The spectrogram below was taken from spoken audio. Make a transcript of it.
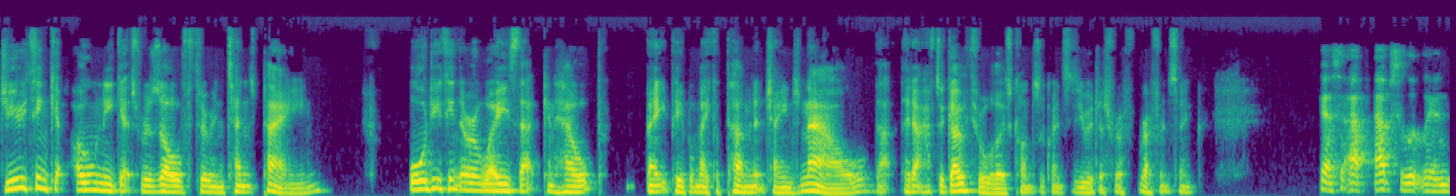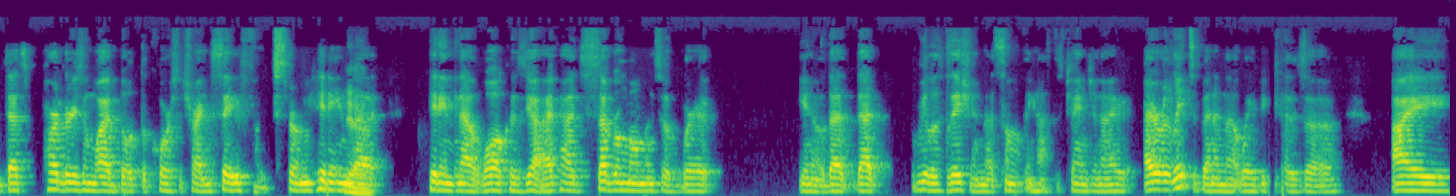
Do you think it only gets resolved through intense pain? Or do you think there are ways that can help make people make a permanent change now that they don't have to go through all those consequences you were just re- referencing? Yes a- absolutely. And that's part of the reason why i built the course to try and save folks from hitting yeah. that hitting that wall because yeah i've had several moments of where you know that that realization that something has to change and i i relate to ben in that way because uh i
